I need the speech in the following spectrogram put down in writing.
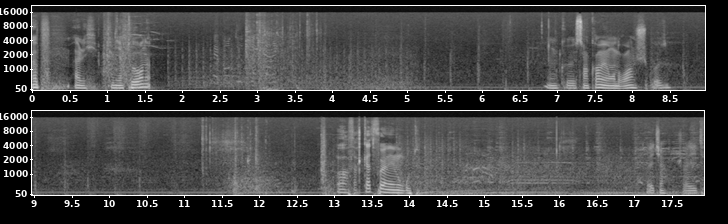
Hop, allez, on y retourne. Donc, euh, c'est encore le même endroit, je suppose. On va faire 4 fois la même route. Ouais, tiens, j'aurais dit.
